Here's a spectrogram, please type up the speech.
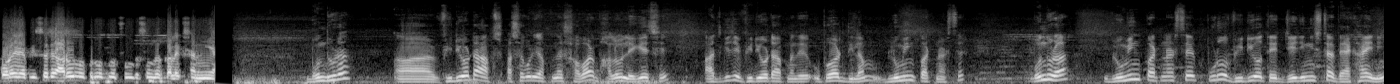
পরের এপিসোডে আরও নতুন নতুন সুন্দর সুন্দর কালেকশন নিয়ে বন্ধুরা ভিডিওটা আশা করি আপনাদের সবার ভালো লেগেছে। আজকে যে ভিডিওটা আপনাদের উপহার দিলাম ব্লুমিং পার্টনার্সের বন্ধুরা ব্লুমিং পার্টনার্সের পুরো ভিডিওতে যে জিনিসটা দেখায়নি,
